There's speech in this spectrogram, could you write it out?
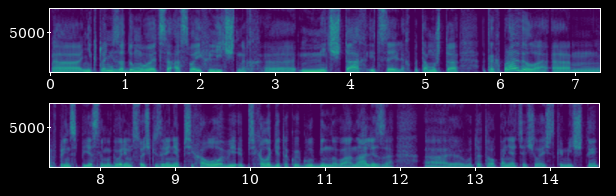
э, никто не задумывается о своих личных э, мечтах и целях, потому что, как правило, эм, в принципе, если мы говорим с точки зрения психологии, психологии такой глубинного анализа э, вот этого понятия человеческой мечты,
